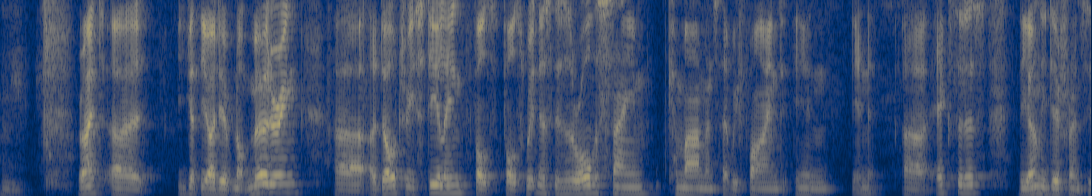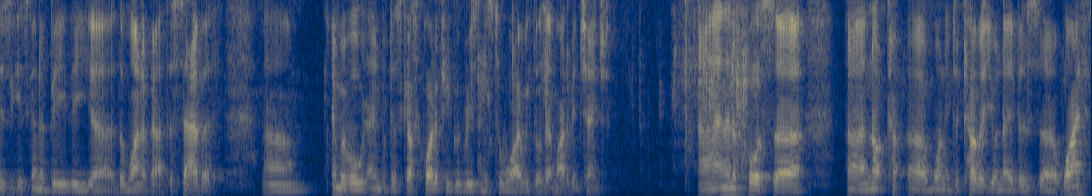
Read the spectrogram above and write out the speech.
Hmm. Right. Uh, you get the idea of not murdering, uh, adultery, stealing, false false witness. This is all the same commandments that we find in in uh, Exodus. The only difference is, is going to be the uh, the one about the Sabbath, um, and we've all and we've discussed quite a few good reasons as to why we thought that might have been changed. Uh, and then, of course, uh, uh, not co- wanting to covet your neighbor's wife,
